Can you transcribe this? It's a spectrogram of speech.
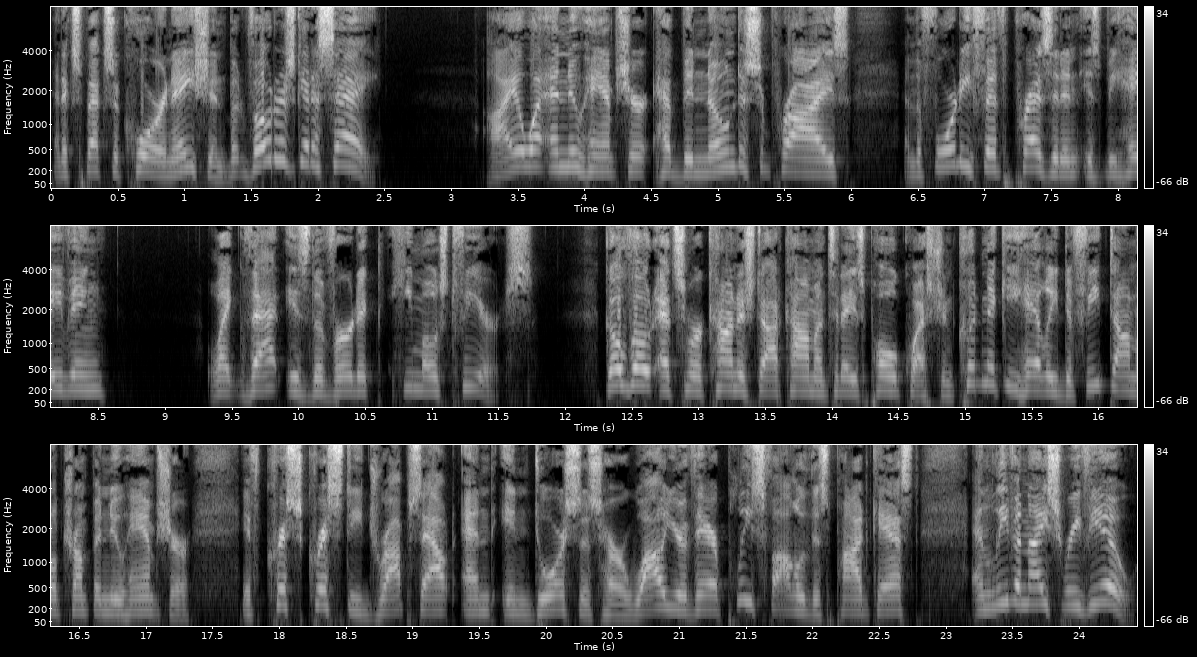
and expects a coronation, but voters get a say. Iowa and New Hampshire have been known to surprise, and the 45th president is behaving like that is the verdict he most fears. Go vote at smerconish.com on today's poll question. Could Nikki Haley defeat Donald Trump in New Hampshire if Chris Christie drops out and endorses her? While you're there, please follow this podcast and leave a nice review.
